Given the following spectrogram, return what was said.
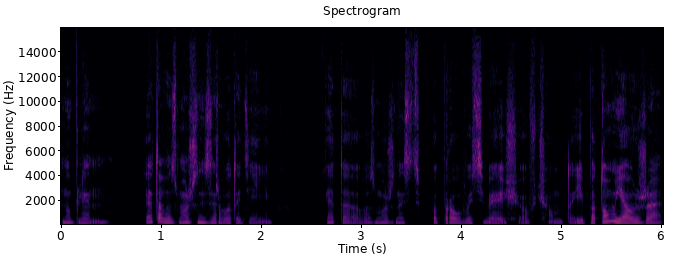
ну блин, это возможность заработать денег. Это возможность попробовать себя еще в чем-то. И потом я уже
